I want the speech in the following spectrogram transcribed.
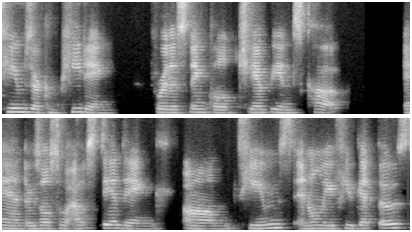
teams are competing for this thing called Champions Cup and there's also outstanding um, teams, and only if you get those.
